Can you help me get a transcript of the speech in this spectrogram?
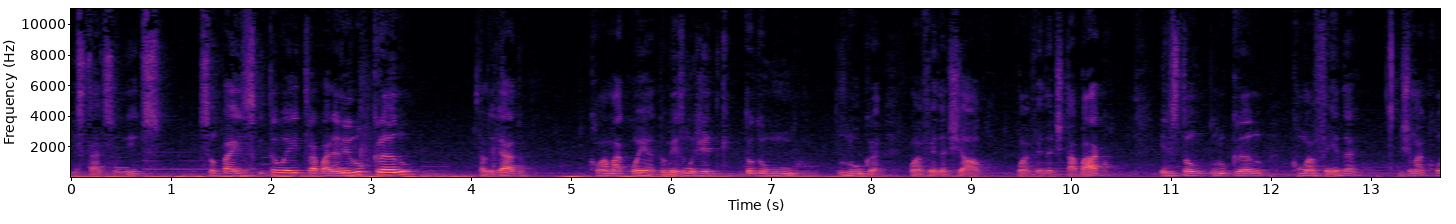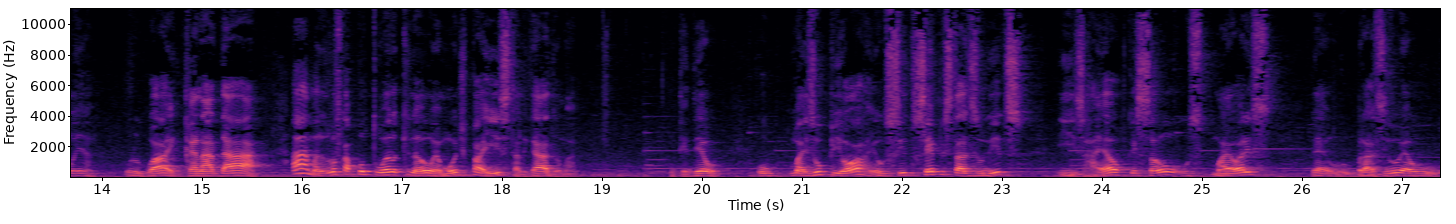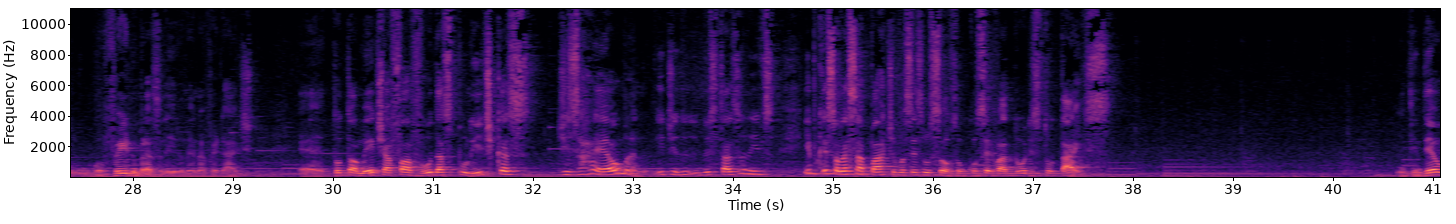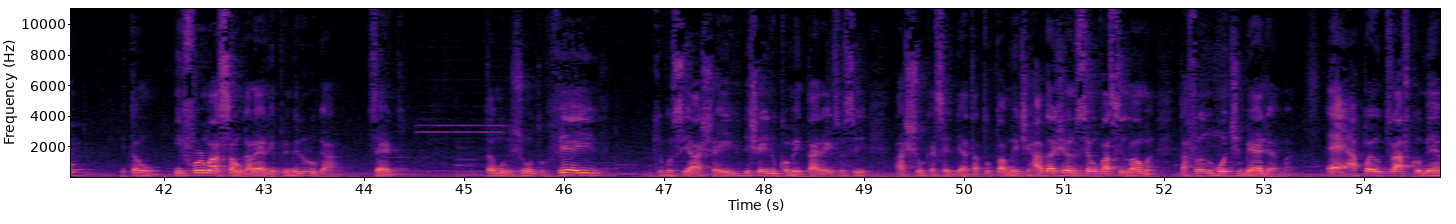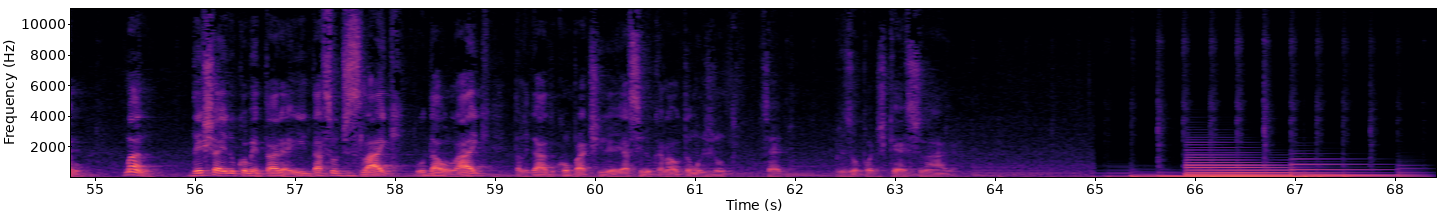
e Estados Unidos, são países que estão aí trabalhando e lucrando, tá ligado? Com a maconha, do mesmo jeito que todo mundo lucra com a venda de álcool, com a venda de tabaco, eles estão lucrando com a venda de maconha. Uruguai, Canadá. Ah, mano, não vou ficar pontuando aqui não, é um monte de país, tá ligado, mano? Entendeu? O, mas o pior, eu cito sempre Estados Unidos e Israel, porque são os maiores. Né, o Brasil é o governo brasileiro, né, na verdade. É totalmente a favor das políticas de Israel, mano, e de, dos Estados Unidos. E porque só nessa parte vocês não são, são conservadores totais. Entendeu? Então, informação, galera, em primeiro lugar, certo? Tamo junto. Vê aí o que você acha aí. Deixa aí no comentário aí se você achou que essa ideia tá totalmente errada. Ah, Jânio, você é um vacilão, mano. Tá falando um monte de merda, mano. É, apoia o tráfico mesmo. Mano, deixa aí no comentário aí, dá seu dislike ou dá o like, tá ligado? Compartilha e assina o canal, tamo junto, certo? Prisão Podcast na área.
